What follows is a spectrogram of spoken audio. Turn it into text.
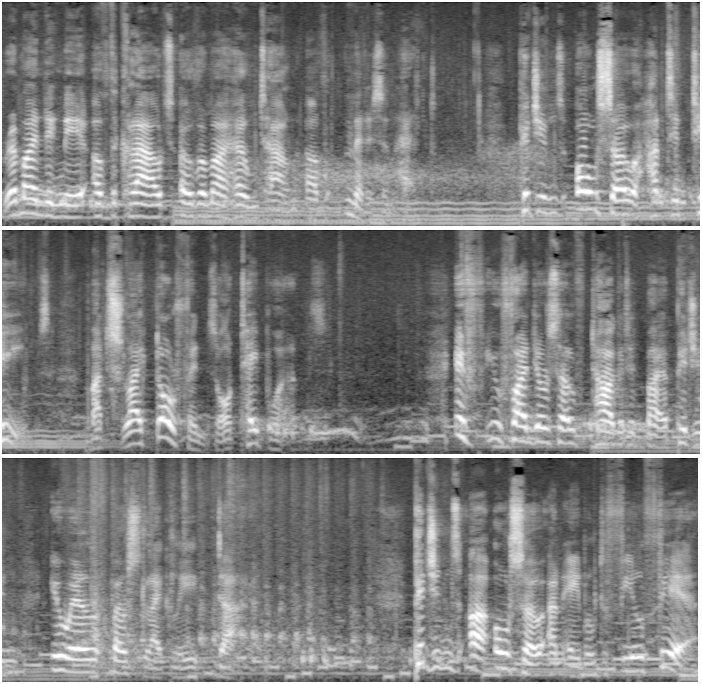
reminding me of the clouds over my hometown of Medicine Hat. Pigeons also hunt in teams, much like dolphins or tapeworms. If you find yourself targeted by a pigeon, you will most likely die. Pigeons are also unable to feel fear,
